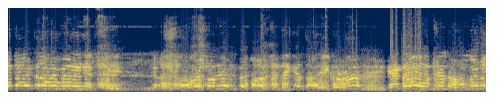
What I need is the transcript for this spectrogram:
এটা এটা আমি মেনে নিচ্ছি কিন্তু সরাসরি একটা বাসে থেকে দায়ী করা এটাও উচিত হবে না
